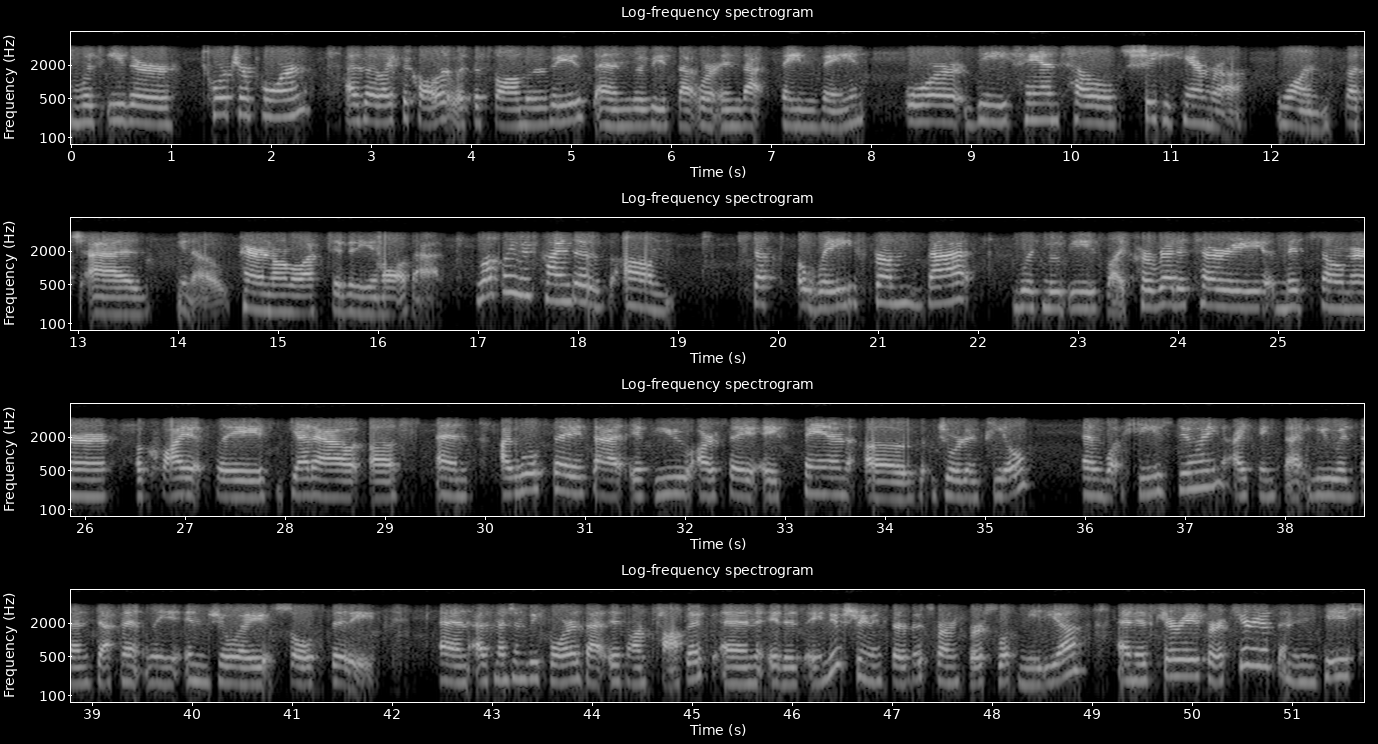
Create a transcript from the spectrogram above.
was either torture porn, as I like to call it, with the Saw movies and movies that were in that same vein, or the handheld shaky camera ones, such as, you know, paranormal activity and all of that. Luckily, we've kind of um, stepped away from that with movies like Hereditary, Midsommar, A Quiet Place, Get Out, Us, and I will say that if you are, say, a fan of Jordan Peele, and what he's doing, I think that you would then definitely enjoy Soul City. And as mentioned before, that is on topic, and it is a new streaming service from First Look Media and is curated for a curious and engaged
